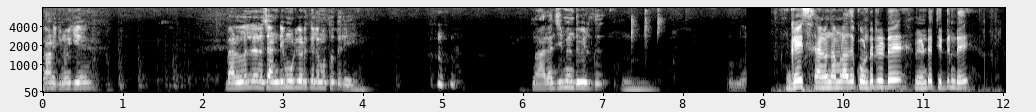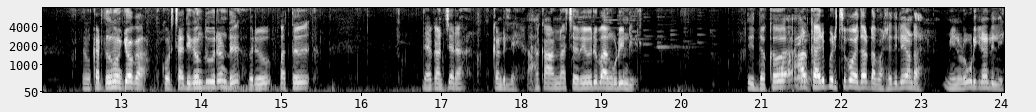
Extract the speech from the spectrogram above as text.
കാണിക്കണ നോക്കിയേ. വെള്ളമില്ലല്ലോ ചണ്ടി മൂടി കിടക്കില്ലേ മൊത്തത്തിലേ? നാലഞ്ച് മിനിറ്റ് വലുത്. ഗൈസ് അങ്ങനെ നമ്മളത് കൊണ്ടിട്ടിട്ട് വീണ്ടും എത്തിയിട്ടുണ്ട്. നമുക്ക് അടുത്തത് നോക്കി നോക്കാം. കുറച്ചധികം ദൂരമുണ്ട്. ഒരു പത്ത് ഞാൻ കാണിച്ചു തരാം. കണ്ടില്ലേ? ആ കാണുന്ന ചെറിയൊരു ഭാഗം കൂടി ഉണ്ട്. ഇതൊക്കെ ആൾക്കാർ പിടിച്ച് പോയതാട്ടോ. പക്ഷേ ഇതിൽ കണ്ട മീനോട് കുടിക്കണില്ലേ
